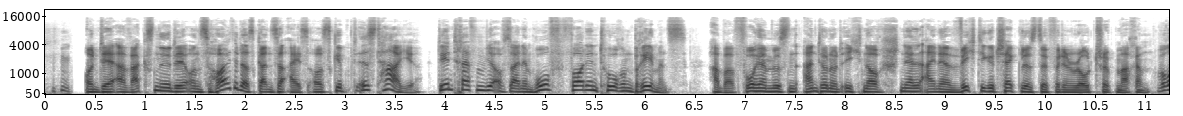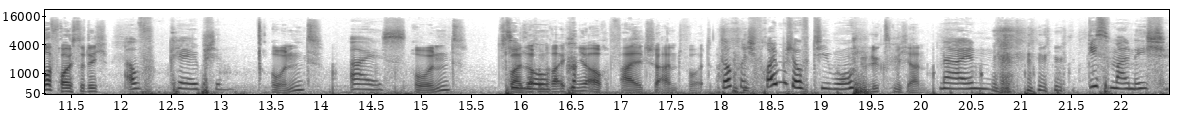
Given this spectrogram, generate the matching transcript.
Und der Erwachsene, der uns heute das ganze Eis ausgibt, ist Haje. Den treffen wir auf seinem Hof vor den Toren Bremens. Aber vorher müssen Anton und ich noch schnell eine wichtige Checkliste für den Roadtrip machen. Worauf freust du dich? Auf Kälbchen. Und? Eis. Und? Zwei Timo. Sachen reichen ja auch. Falsche Antwort. Doch, ich freue mich auf Timo. Du lügst mich an. Nein. Diesmal nicht.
